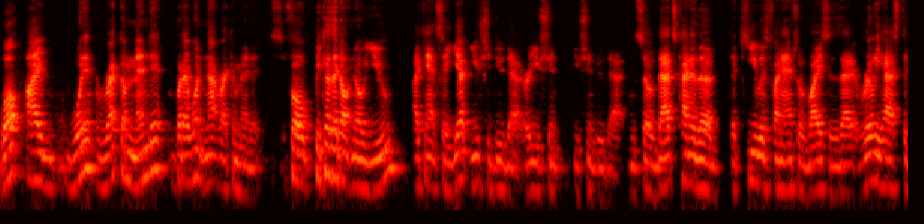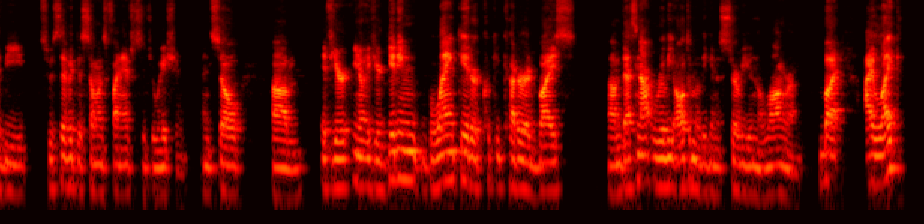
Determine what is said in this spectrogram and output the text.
Well, I wouldn't recommend it, but I would not recommend it. So because I don't know you, I can't say, yep, you should do that or you shouldn't you shouldn't do that. And so that's kind of the the key with financial advice is that it really has to be specific to someone's financial situation. And so um, if you're, you know, if you're getting blanket or cookie cutter advice, um, that's not really ultimately going to serve you in the long run. But I like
